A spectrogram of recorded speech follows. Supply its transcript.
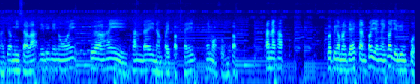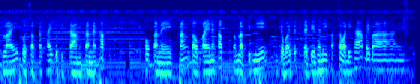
อาจจะมีสาระเล็กๆน้อยๆเพื่อให้ท่านได้นำไปปรับใช้ให้เหมาะสมกับท่านนะครับ เพื่อเป็นกำลังใจให้กันก็ยังไงก็อย่าลืมกดไลค์กด subscribe กดติดตามกันนะครับ พบกันในครั้งต่อไปนะครับสำหรับคลิปนี้จบไว้แต่เพียงเท่านี้ครับ สวัสดีครับ บ๊ายบาย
